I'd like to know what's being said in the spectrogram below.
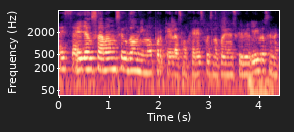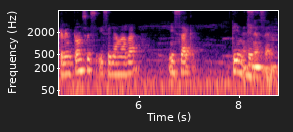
Ella usaba un seudónimo porque las mujeres pues no podían escribir libros en aquel entonces y se llamaba Isaac Dines. Denison.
